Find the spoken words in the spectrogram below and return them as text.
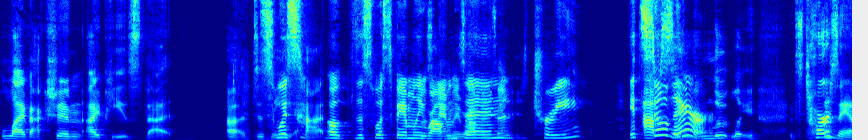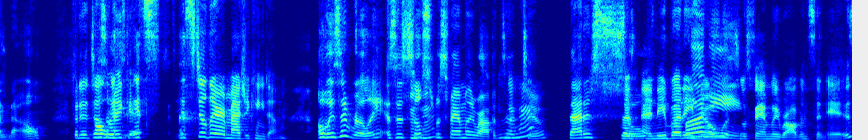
live action IPs that uh Disney Swiss, had. oh, the Swiss Family, Swiss Family Robinson, Robinson. tree. It's still there. Absolutely. It's Tarzan now, but it Oh, doesn't it's, make it. it's it's still there in Magic Kingdom. Oh, is it really? Is it still Mhm. Swiss Family Robinson Mhm. too? That is so. Does so. anybody know what. Swiss Family Robinson is?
